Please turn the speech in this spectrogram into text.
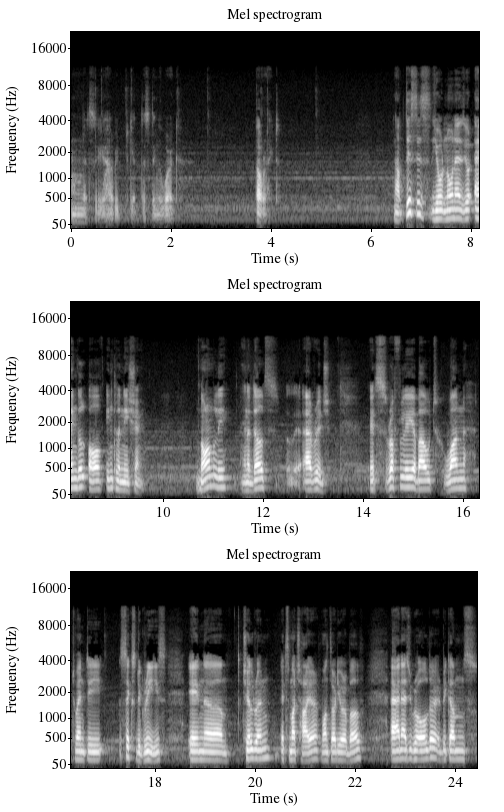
mm, let's see how we get this thing to work. All right. Now this is your known as your angle of inclination. Normally in adults, average, it's roughly about 126 degrees. In uh, children, it's much higher, 130 or above. And as you grow older, it becomes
